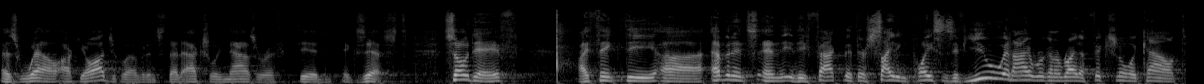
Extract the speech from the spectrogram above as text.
as well, archaeological evidence that actually Nazareth did exist. So, Dave, I think the uh, evidence and the, the fact that they're citing places, if you and I were going to write a fictional account,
